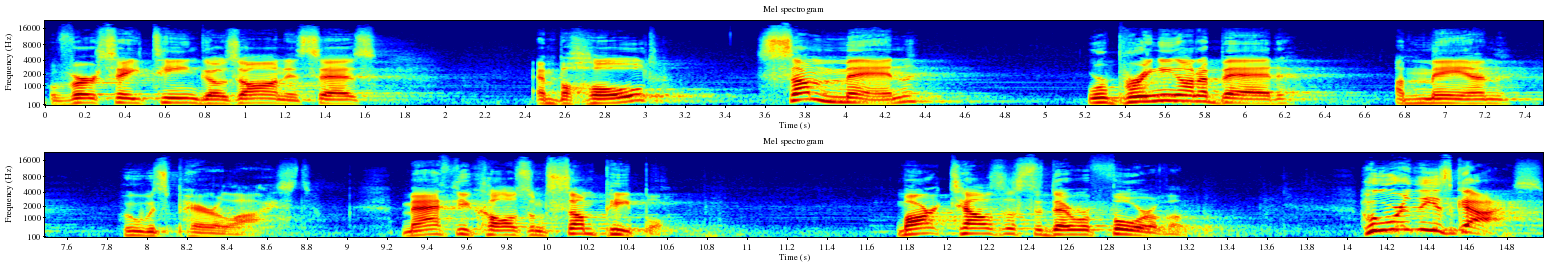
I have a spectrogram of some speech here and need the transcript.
Well, verse 18 goes on and says, And behold, some men were bringing on a bed a man who was paralyzed. Matthew calls them some people. Mark tells us that there were four of them. Who are these guys?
